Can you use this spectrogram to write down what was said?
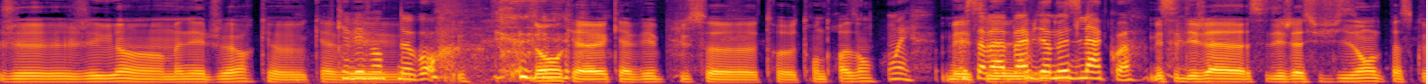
J'ai eu un manager que- qui avait, Qui avait 29 ans. non, qui, avait plus euh, tr- 33 ans. Ouais. Mais ça va pas bien au-delà, quoi. Mais c'est déjà, c'est déjà suffisant parce que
